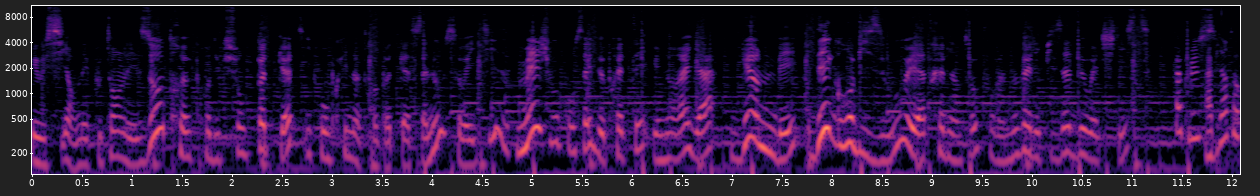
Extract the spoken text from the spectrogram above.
et aussi en écoutant les autres productions Podcut, y compris notre podcast à nous, So 80s. Mais je vous conseille de prêter une oreille à Gombe. Des gros bisous et à très bientôt pour un nouvel épisode de Watchlist. À plus À bientôt.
